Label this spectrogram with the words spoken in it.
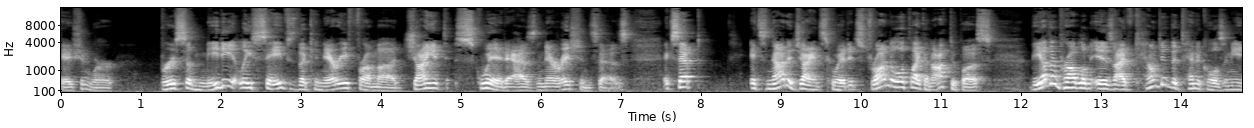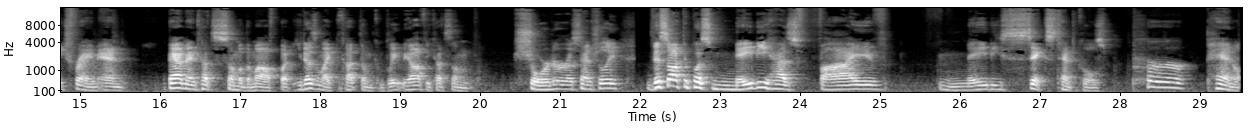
location where Bruce immediately saves the canary from a giant squid, as the narration says. Except it's not a giant squid, it's drawn to look like an octopus. The other problem is I've counted the tentacles in each frame, and Batman cuts some of them off, but he doesn't like cut them completely off, he cuts them shorter essentially. This octopus maybe has five, maybe six tentacles per panel.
